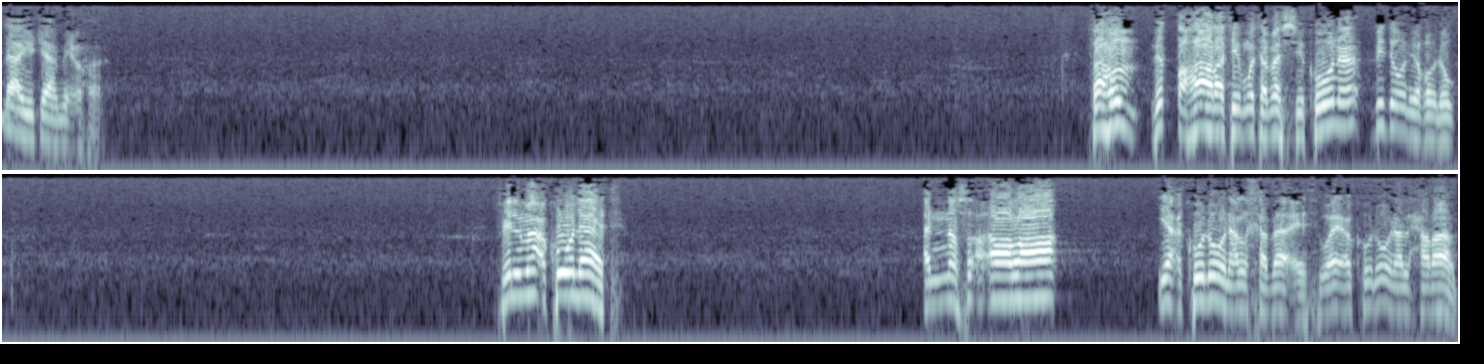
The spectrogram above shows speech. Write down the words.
لا يجامعها. فهم في الطهارة متمسكون بدون غلو. في المأكولات. النصارى يأكلون الخبائث ويأكلون الحرام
